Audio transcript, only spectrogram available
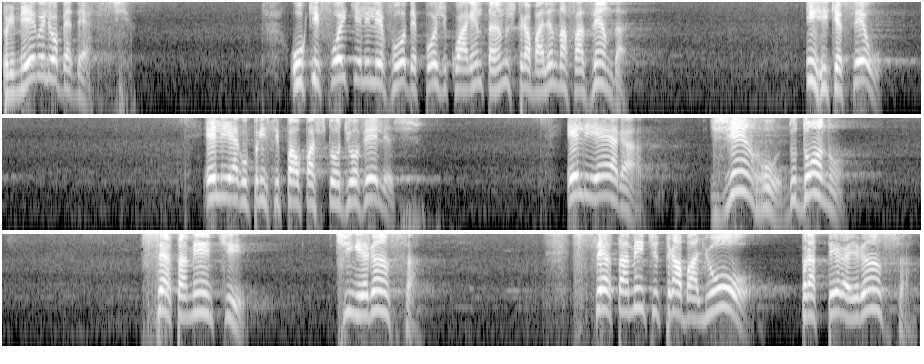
Primeiro, ele obedece. O que foi que ele levou depois de 40 anos trabalhando na fazenda? Enriqueceu. Ele era o principal pastor de ovelhas. Ele era genro do dono. Certamente tinha herança certamente trabalhou para ter a herança.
